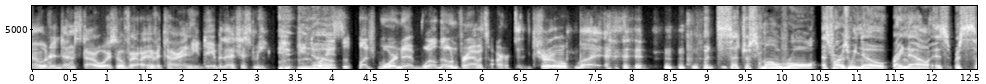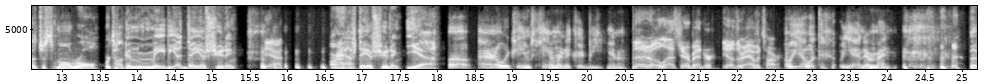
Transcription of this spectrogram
I would have done Star Wars over Avatar any day, but that's just me. You know, Well, he's much more ne- well known for Avatar. True, but but such a small role. As far as we know right now, it's, it's such a small role. We're talking maybe a day of shooting Yeah, or half day of shooting. Yeah, well, I don't know. With James Cameron, it could be, you know. no, no, no. Last Airbender, the other Avatar. Oh yeah, what the? Oh, yeah, never mind. but Yeah,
